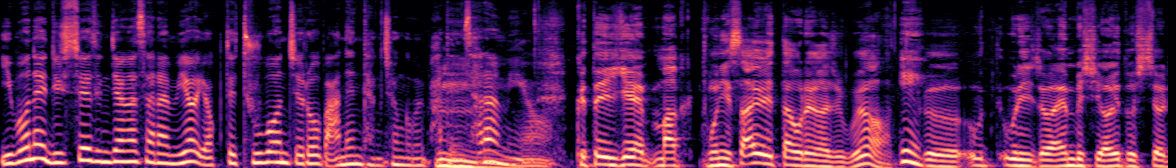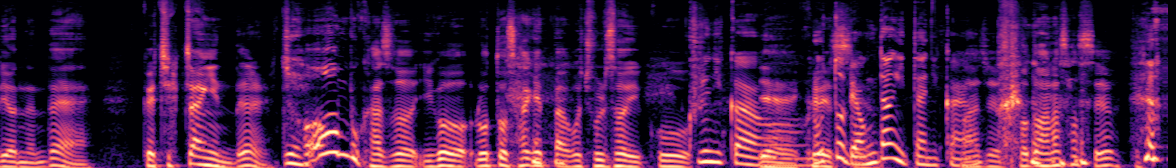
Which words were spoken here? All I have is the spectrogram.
이번에 뉴스에 등장한 사람이요. 역대 두 번째로 많은 당첨금을 받은 음. 사람이에요. 그때 이게 막 돈이 쌓여 있다고 그래 가지고요. 예. 그 우- 우리 저 MBC 여의도 시절이었는데 그 직장인들 예. 전부 가서 이거 로또 사겠다고 줄 서 있고 그러니까요. 예, 로또. 명당이 있다니까요. 맞아요. 저도 하나 샀어요. 그때.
